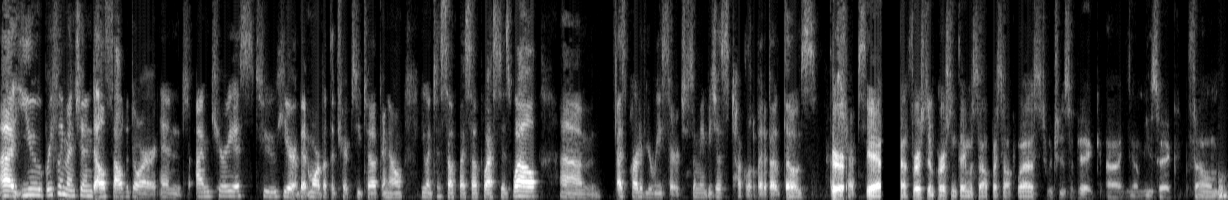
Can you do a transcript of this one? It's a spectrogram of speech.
Uh, you briefly mentioned El Salvador, and I'm curious to hear a bit more about the trips you took. I know you went to South by Southwest as well um, as part of your research. So maybe just talk a little bit about those, those sure. trips. Yeah. First in-person thing was South by Southwest, which is a big, uh, you know, music, film,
